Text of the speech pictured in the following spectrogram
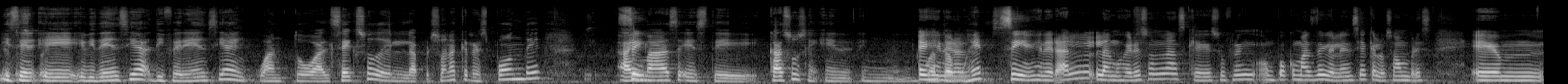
¿Y se eh, evidencia diferencia en cuanto al sexo de la persona que responde? ¿Hay más este, casos en, en, cuanto a mujeres? Sí, en general las mujeres son las que sufren un poco más de violencia que los hombres. Em,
